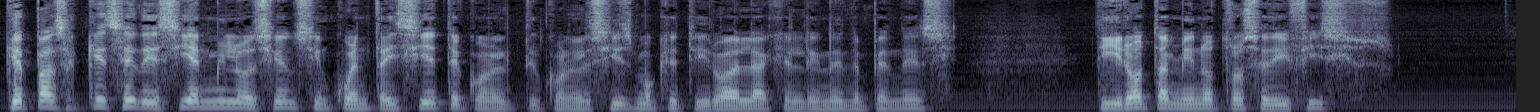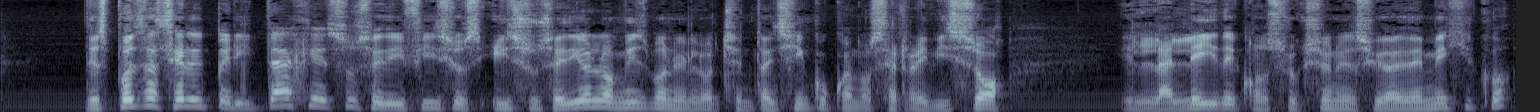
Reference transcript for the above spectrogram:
¿Qué pasa? ¿Qué se decía en 1957 con el, con el sismo que tiró al Ángel de la Independencia? Tiró también otros edificios. Después de hacer el peritaje de esos edificios, y sucedió lo mismo en el 85 cuando se revisó la ley de construcción en Ciudad de México,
